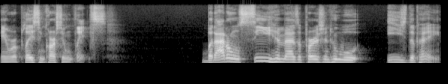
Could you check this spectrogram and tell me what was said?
And replacing Carson Wentz. But I don't see him as a person who will ease the pain.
